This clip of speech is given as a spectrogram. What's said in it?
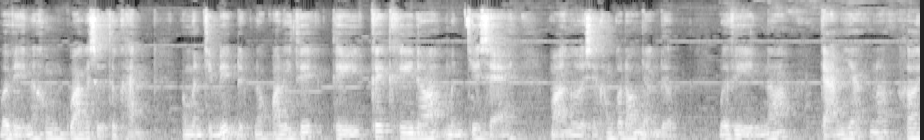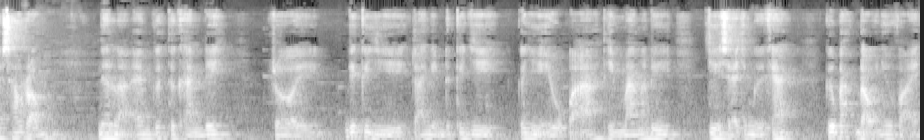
Bởi vì nó không qua cái sự thực hành, mà mình chỉ biết được nó qua lý thuyết. Thì cái khi đó mình chia sẻ, mọi người sẽ không có đón nhận được. Bởi vì nó, cảm giác nó hơi sáo rỗng. Nên là em cứ thực hành đi rồi biết cái gì trải nghiệm được cái gì cái gì hiệu quả thì mang nó đi chia sẻ cho người khác. Cứ bắt đầu như vậy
